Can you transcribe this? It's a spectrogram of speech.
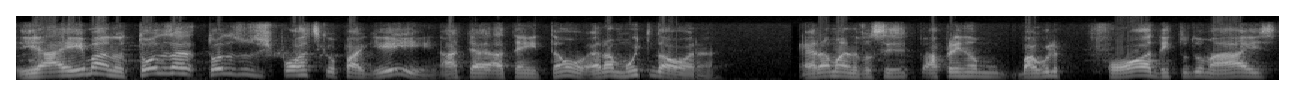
E aí, mano, todos, todos os esportes que eu paguei até, até então era muito da hora. Era, mano, você aprendendo um bagulho foda e tudo mais.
